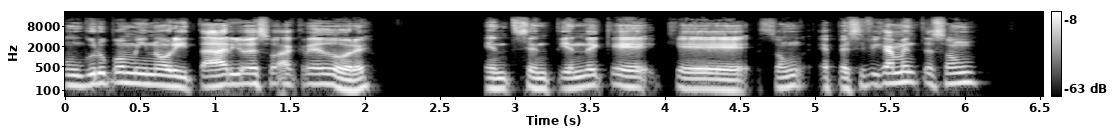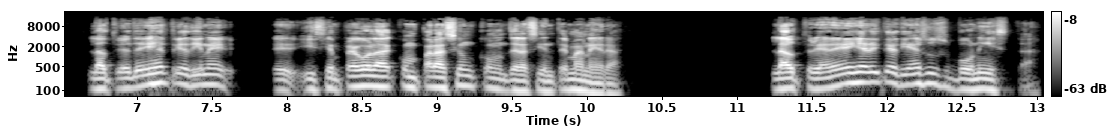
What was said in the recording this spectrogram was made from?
un grupo minoritario de esos acreedores. En- se entiende que, que son, específicamente son, la autoridad de energía tiene, eh, y siempre hago la comparación con- de la siguiente manera. La autoridad de energía eléctrica tiene sus bonistas.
